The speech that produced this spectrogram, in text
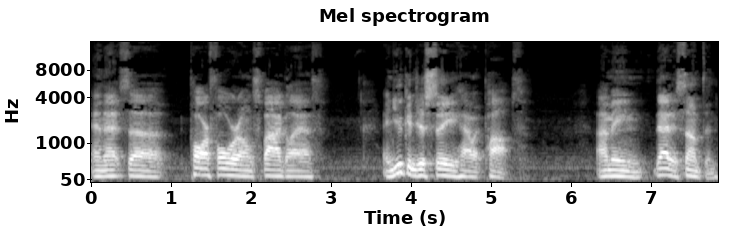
And that's uh, par four on Spyglass. And you can just see how it pops. I mean, that is something.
